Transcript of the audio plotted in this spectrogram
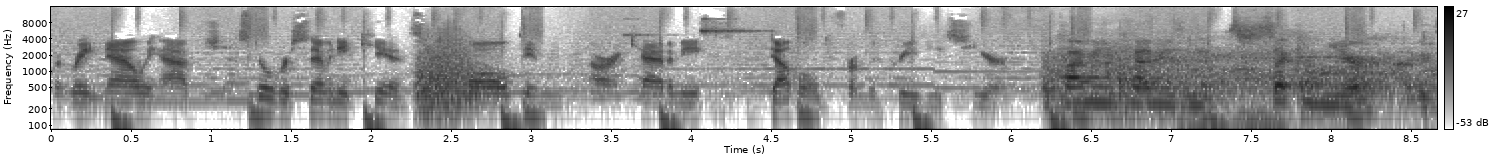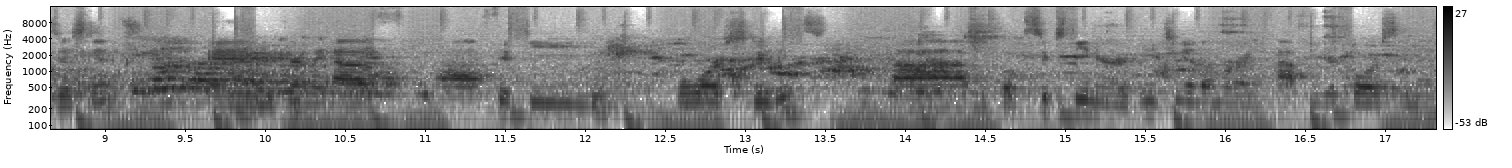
but right now we have just over 70 kids involved in our academy, doubled from the previous year. The Climbing Academy is in its second year of existence, and we currently have uh, 54 students. Uh, about 16 or 18 of them are in a half year course, and then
